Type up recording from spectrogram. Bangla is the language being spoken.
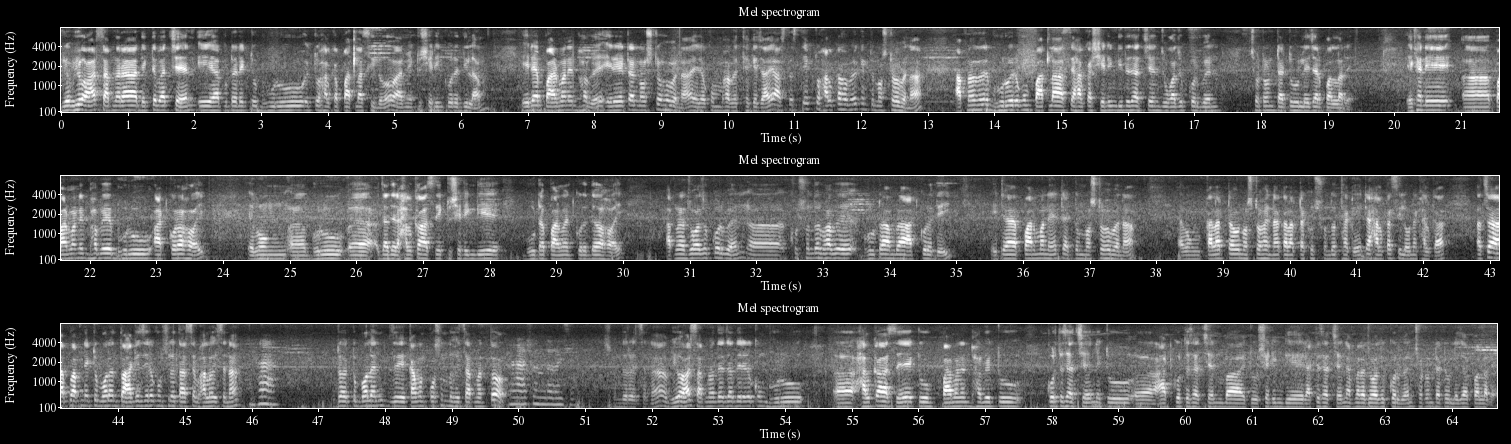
প্রিয় ভিউয়ার্স আপনারা দেখতে পাচ্ছেন, এই আপুটার একটু ভুরু, একটু হালকা পাতলা ছিল, আমি একটু শেডিং করে দিলাম। এটা পার্মানেন্টভাবে এর এটা নষ্ট হবে না এরকমভাবে থেকে যায়। আস্তে আস্তে একটু হালকা হবে, কিন্তু নষ্ট হবে না। আপনাদের ভুরু এরকম পাতলা আছে, হালকা শেডিং দিতে যাচ্ছেন, যোগাযোগ করবেন ছোটন ট্যাটু লেজার পার্লারে এখানে পার্মানেন্টভাবে ভুরু আর্ট করা হয় এবং ভুরু যাদের হালকা আছে, একটু শেডিং দিয়ে ভুরুটা পার্মানেন্ট করে দেওয়া হয়। আপনারা যোগাযোগ করবেন খুব সুন্দরভাবে ভুরুটা আমরা আর্ট করে দেই। এটা পারমানেন্ট একদম নষ্ট হবে না এবং কালারটাও নষ্ট হয় না কালারটা খুব সুন্দর থাকে। এটা হালকা ছিল অনেক হালকা। আচ্ছা আপু আপনি একটু বলেন তো আগে যেরকম ছিল তার চেয়ে ভালো হয়েছে না? হ্যাঁ। এটা একটু বলেন যে কেমন পছন্দ হয়েছে আপনার তো? হ্যাঁ সুন্দর হয়েছে। সুন্দর হয়েছে না? ভিউয়ার্স আপনাদের যাদের এরকম ভুরু হালকা আছে একটু পার্মানেন্টভাবে একটু করতে চাচ্ছেন, একটু আর্ট করতে চাচ্ছেন বা একটু শেডিং দিয়ে রাখতে চাচ্ছেন, আপনারা যোগাযোগ করবেন ছোটন ট্যাটু লেজার পার্লারে।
